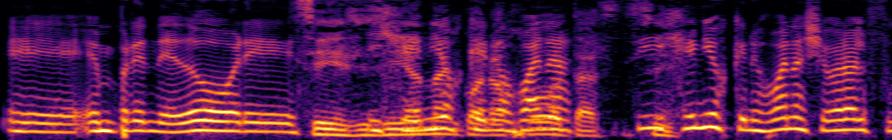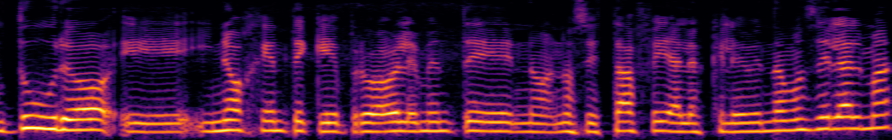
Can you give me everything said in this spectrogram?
eh, emprendedores Sí, sí, y sí, genios que nos van a, ojotas, sí, genios que nos van a llevar al futuro eh, y no gente que probablemente no nos estafe a los que le vendamos el alma.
